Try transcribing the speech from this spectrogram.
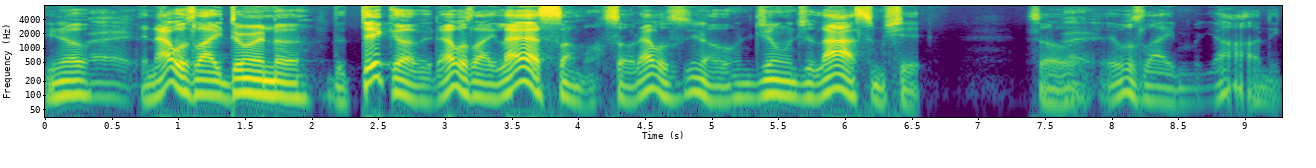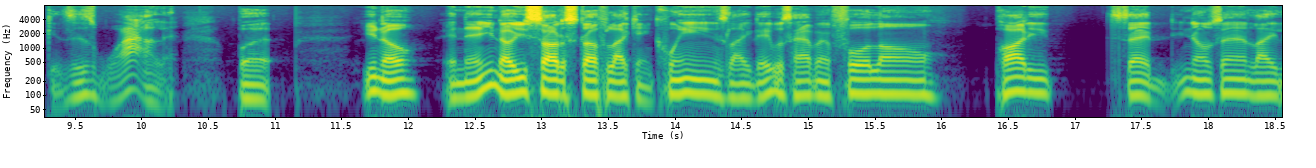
you know. Right. And that was like during the the thick of it. That was like last summer, so that was you know June, July, some shit. So Right. it was like y'all niggas is wilding, but you know, and then you know you saw the stuff like in Queens, like they was having full on party set. You know what I'm saying? Like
